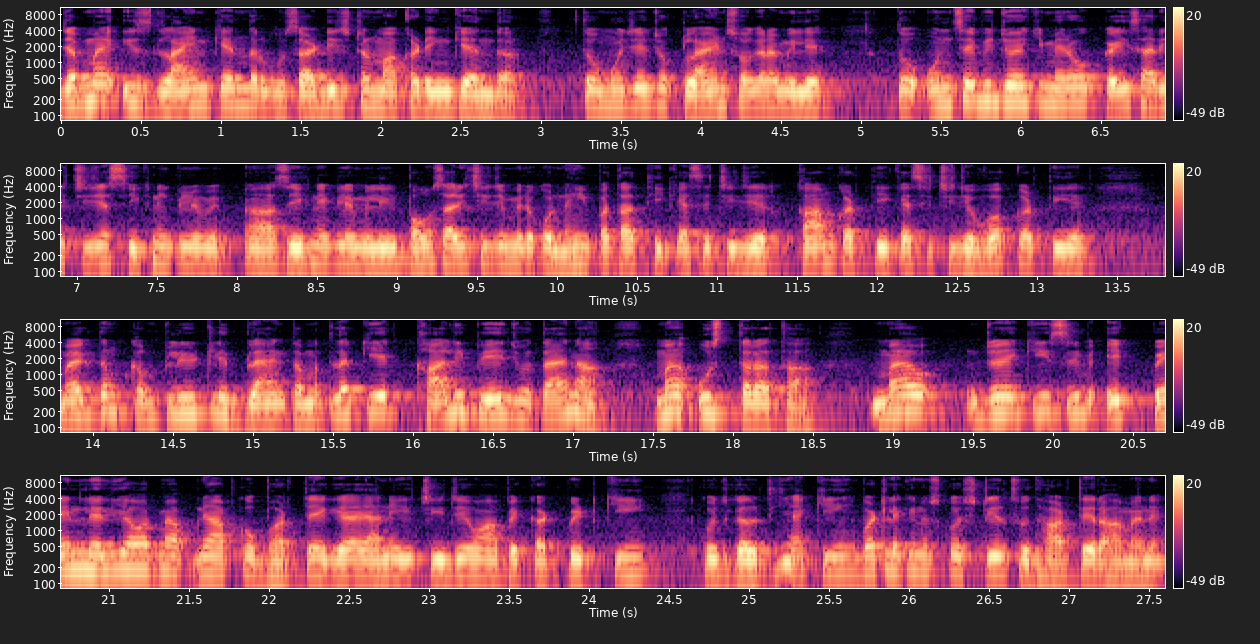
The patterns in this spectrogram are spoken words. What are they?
जब मैं इस लाइन के अंदर घुसा डिजिटल मार्केटिंग के अंदर तो मुझे जो क्लाइंट्स वगैरह मिले तो उनसे भी जो है कि मेरे को कई सारी चीज़ें सीखने के लिए आ, सीखने के लिए मिली। बहुत सारी चीज़ें मेरे को नहीं पता थी कैसे चीज़ें काम करती है कैसी चीज़ें वर्क करती है। मैं एकदम कम्प्लीटली ब्लैंक था। मतलब कि एक खाली पेज होता है ना मैं उस तरह था। मैं जो है कि सिर्फ़ एक पेन ले लिया और मैं अपने आप को भरते गया, यानी कि चीज़ें वहाँ पे कटपिट की, कुछ गलतियाँ की, बट लेकिन उसको स्टिल सुधारते रहा मैंने।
